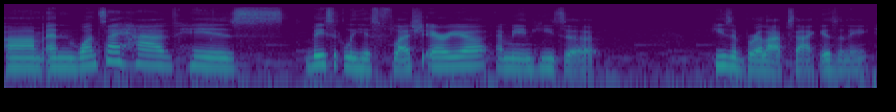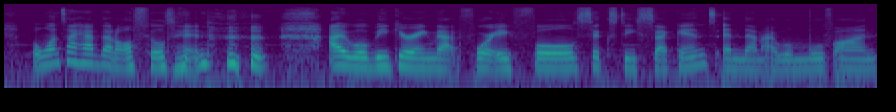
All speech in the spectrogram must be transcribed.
Um, and once I have his basically his flesh area, I mean he's a he's a burlap sack, isn't he? But once I have that all filled in, I will be curing that for a full 60 seconds and then I will move on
